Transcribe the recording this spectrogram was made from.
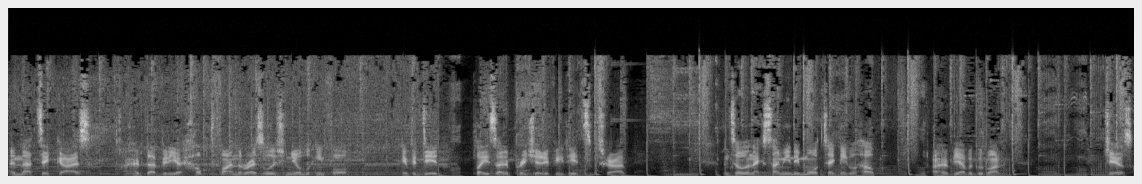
And that's it guys. I hope that video helped find the resolution you're looking for. If it did, please I'd appreciate it if you could hit subscribe. Until the next time you need more technical help, I hope you have a good one. Cheers.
